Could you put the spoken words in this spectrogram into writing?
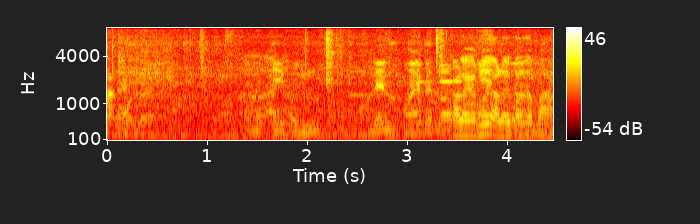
ตังหมดเลยเมื่อกี้ผมเล่นหอยเป็นร้อยเอาเลยครับพี่เอาเลยตามสบาย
